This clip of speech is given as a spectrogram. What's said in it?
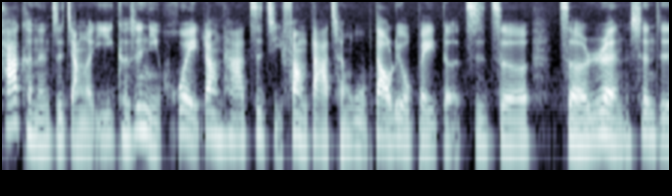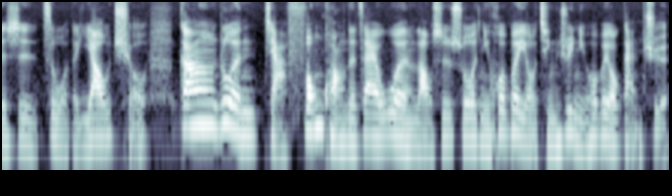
他可能只讲了一，可是你会让他自己放大成五到六倍的指责、责任，甚至是自我的要求。刚刚路人甲疯狂的在问老师说：“你会不会有情绪？你会不会有感觉？”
